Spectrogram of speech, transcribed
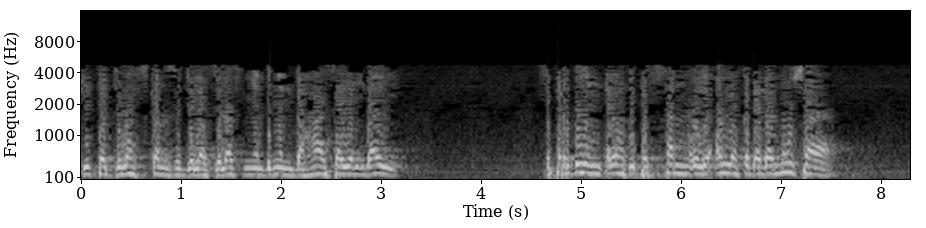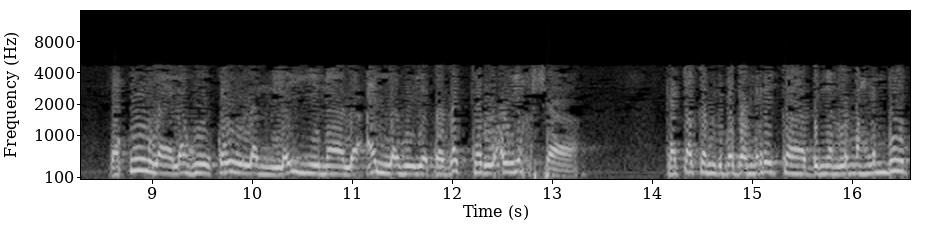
kita jelaskan sejelas-jelasnya dengan bahasa yang baik seperti yang telah dipesan oleh Allah kepada Musa. Faqula lahu qawlan layyina la'allahu yatadhakkaru aw yakhsha. Katakan kepada mereka dengan lemah lembut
